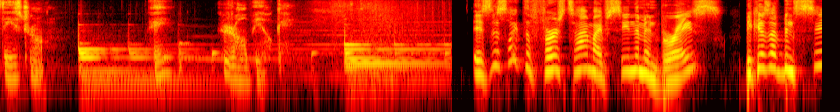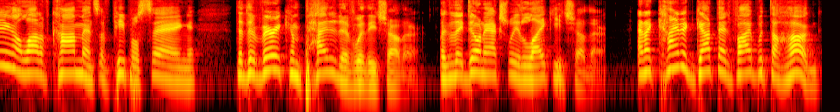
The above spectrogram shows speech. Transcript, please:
Stay strong. Okay? It'll all be okay. Is this like the first time I've seen them embrace? Because I've been seeing a lot of comments of people saying that they're very competitive with each other, like they don't actually like each other. And I kind of got that vibe with the hug.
